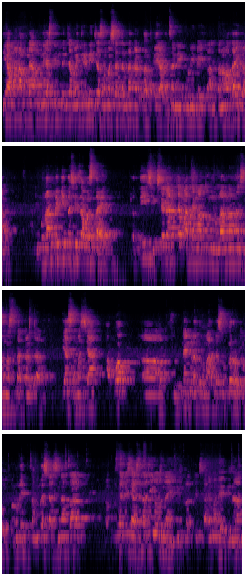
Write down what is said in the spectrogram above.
ती आपण आपल्या मुली असतील त्यांच्या मैत्रिणीच्या समस्या त्यांना कळतात. काही अडचणी कोणी काही ताणतणावात आहे का? आणि मुलांपैकी तशीच अवस्था आहे. तर ती शिक्षकांच्या माध्यमातून मुलांना न समजता कळतात. त्या समस्या आपोआप सुटण्याकडे तो मार्ग सुकर होतो. म्हणून एक चांगला शासनाचा डॉक्टर शासनाची योजना आहे की प्रत्येक शाळेमध्ये तिनं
